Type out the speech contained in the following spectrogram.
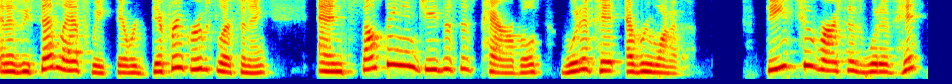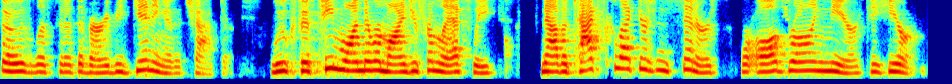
And as we said last week, there were different groups listening, and something in Jesus's parables would have hit every one of them. These two verses would have hit those listed at the very beginning of the chapter. Luke 15, 1 to remind you from last week. Now the tax collectors and sinners were all drawing near to hear him.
